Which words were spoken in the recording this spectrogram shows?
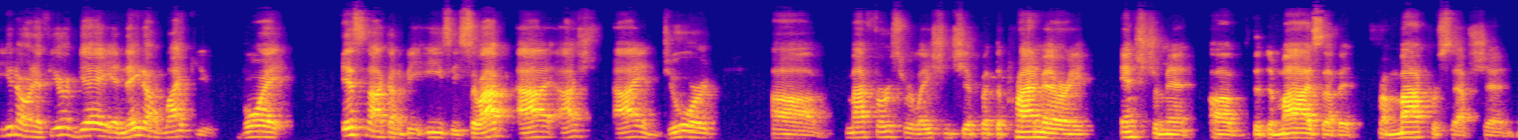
you know, and if you're gay and they don't like you, boy, it's not going to be easy. So I, I, I, I endured uh, my first relationship, but the primary instrument of the demise of it, from my perception,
